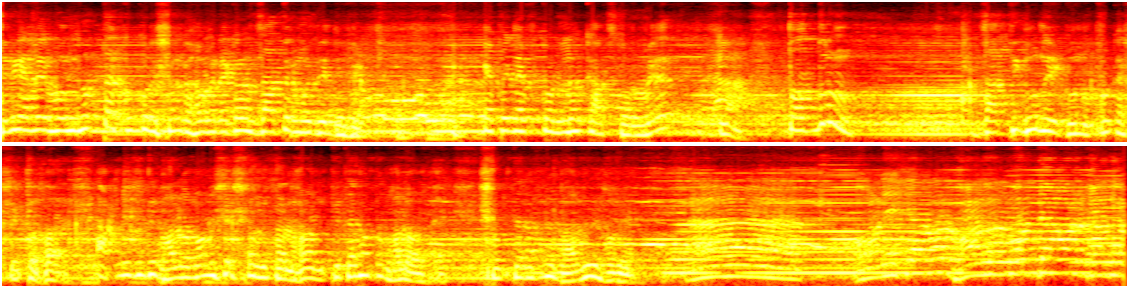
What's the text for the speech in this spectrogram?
সিরিয়ালের বন্ধুত্ব কুকুরের সঙ্গে হবে না, কারণ জাতের মধ্যে ডিফেক্ট এফএনএফ করলেও কাজ করবে। না, তদ্রুপ জাতিগুণ এই গুণ প্রকাশিত হয়। আপনি যদি ভালো মানুষের সন্তান হন পিতামাতা ভালো হয়। সন্তান আপনি ভালোই হবেন হ্যাঁ, অনেকে আবার ভালোর মধ্যে আবার গাঁজা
